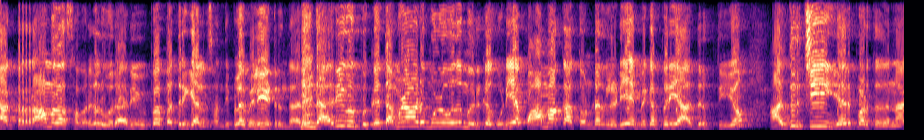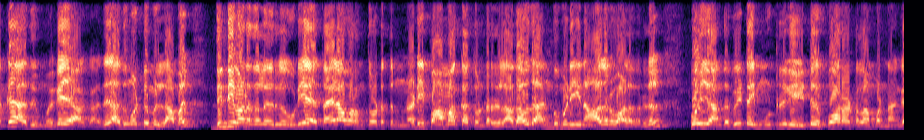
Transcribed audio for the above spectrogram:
டாக்டர் ராமதாஸ் அவர்கள் ஒரு அறிவிப்பை பத்திரிகையாளர் சந்திப்புல வெளியிட்டிருந்தார். இந்த அறிவிப்புக்கு தமிழ்நாடு முழுவதும் இருக்கக்கூடிய பாமக தொண்டர்களிடையே மிகப்பெரிய அதிருப்தியும் அதிர்ச்சியும் ஏற்படுத்துதுனாக்க அது மிகையாகாது. அது மட்டும் இல்லாமல் திண்டிவனத்தில் இருக்கக்கூடிய தைலாவரம் தோட்டத்தின் முன்னாடி பாமக தொண்டர்கள் அதாவது அன்புமணியின் ஆதரவாளர்கள் போய் அந்த வீட்டை முற்றுகையிட்டு போராட்டம்லாம் பண்ணாங்க.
